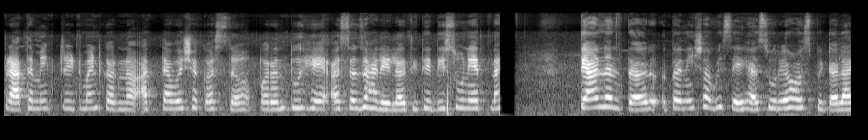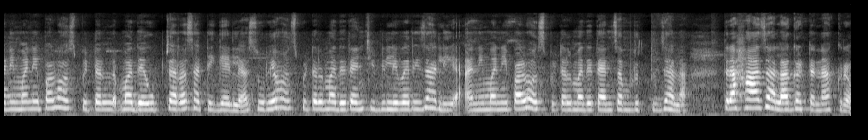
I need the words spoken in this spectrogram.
प्राथमिक ट्रीटमेंट करणं अत्यावश्यक असतं. परंतु हे असं झालेलं तिथे दिसून येत नाही. त्यानंतर तनिषा भिसे ह्या सूर्य हॉस्पिटल आणि मणिपाल हॉस्पिटलमध्ये उपचारासाठी गेल्या. सूर्य हॉस्पिटलमध्ये त्यांची डिलिव्हरी झाली आणि मणिपाल हॉस्पिटलमध्ये त्यांचा मृत्यू झाला. तर हा झाला घटनाक्रम.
